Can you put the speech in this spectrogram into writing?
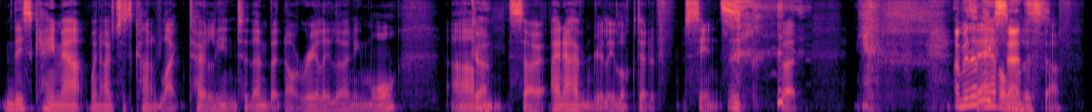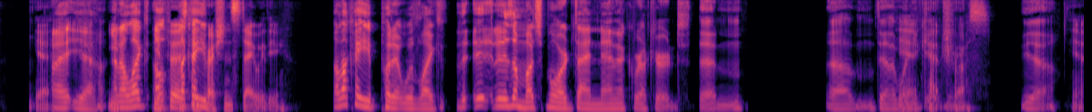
This came out when I was just kind of like totally into them, but not really learning more. Um, Okay. So, and I haven't really looked at it f- since, but I mean, that they have makes a sense. lot of stuff. Yeah. I, yeah, You- and I like I Your like first you impressions stay with you. I like how you put it with like it, it is a much more dynamic record than um the other one Yeah, you catch for us. Yeah, Yeah.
